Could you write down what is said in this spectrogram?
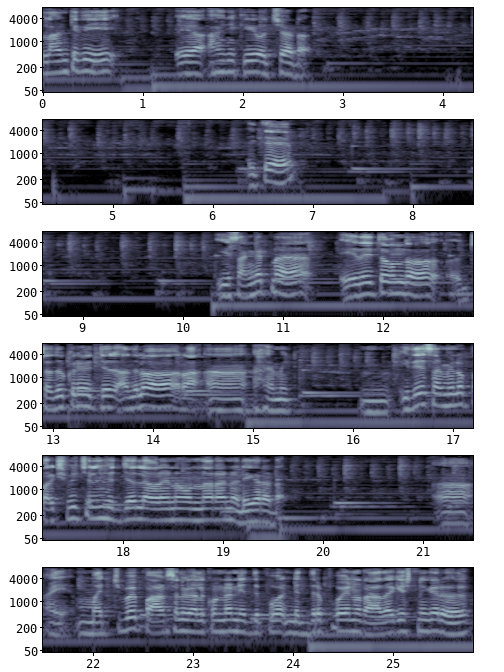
లాంటివి ఆయనకి వచ్చాట అయితే ఈ సంఘటన ఏదైతే ఉందో చదువుకునే విద్యార్థి అందులో రా ఐ మీన్ ఇదే సమయంలో పరీక్ష చెల్లించే విద్యార్థులు ఎవరైనా ఉన్నారా అని అడిగారట. మర్చిపోయి పాఠశాల వెళ్ళకుండా నిద్రపో నిద్రపోయిన రాధాకృష్ణ గారు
